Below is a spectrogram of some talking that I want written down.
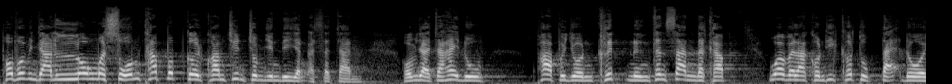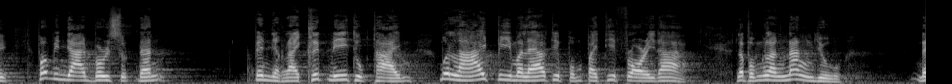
เพราะพระวิญญาณลงมาสวมทับปุ๊บเกิดความชื่นชมยินดีอย่างอัศจรรย์ ผมอยากจะให้ดูภาพยนตร์คลิปหนึ่งสั้นๆนะครับ ว่าเวลาคนที่เขาถูกแตะโดย พระวิญญาณบริสุทธิ์นั้น เป็นอย่างไรคลิปนี้ถูกถ่าย เมื่อหลายปีมาแล้วที่ผมไปที่ฟลอริดา แล้วผมกำลังนั่งอยู่ใน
